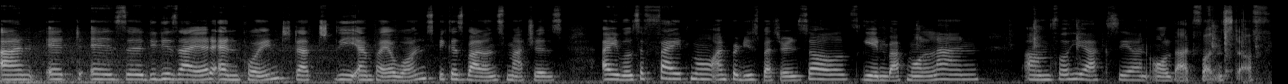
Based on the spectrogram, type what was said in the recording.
and it is uh, the desired endpoint that the Empire wants because balanced matches are able to fight more and produce better results, gain back more land um, for Huaxia, and all that fun stuff.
